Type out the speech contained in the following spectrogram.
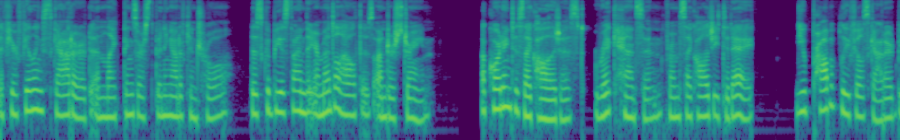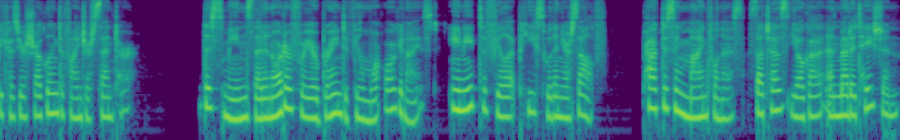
if you're feeling scattered and like things are spinning out of control, this could be a sign that your mental health is under strain. According to psychologist Rick Hanson from Psychology Today, you probably feel scattered because you're struggling to find your center. This means that in order for your brain to feel more organized, you need to feel at peace within yourself. Practicing mindfulness, such as yoga and meditation,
